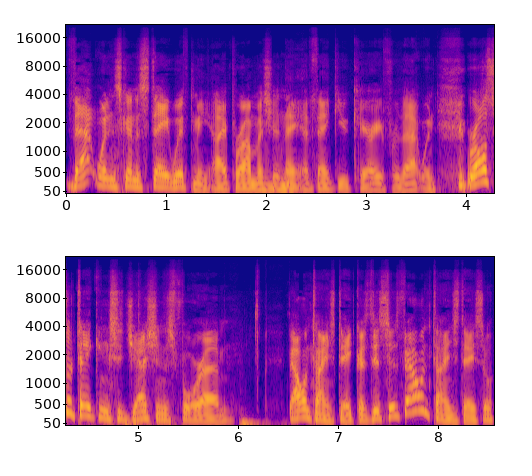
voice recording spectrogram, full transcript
that one's going to stay with me. I promise you. And, they, and thank you, Carrie, for that one. We're also taking suggestions for um, Valentine's Day because this is Valentine's Day. So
